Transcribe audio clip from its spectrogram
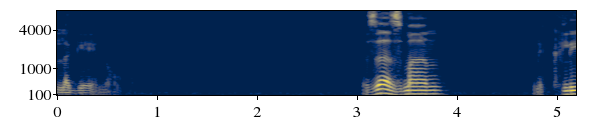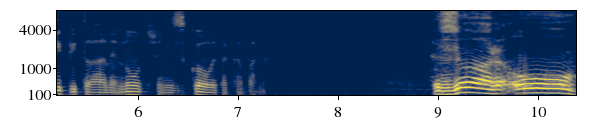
לגיהנום. וזה הזמן לקליפ התרעננות שנזכור את הכוונה. זוהר הוא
